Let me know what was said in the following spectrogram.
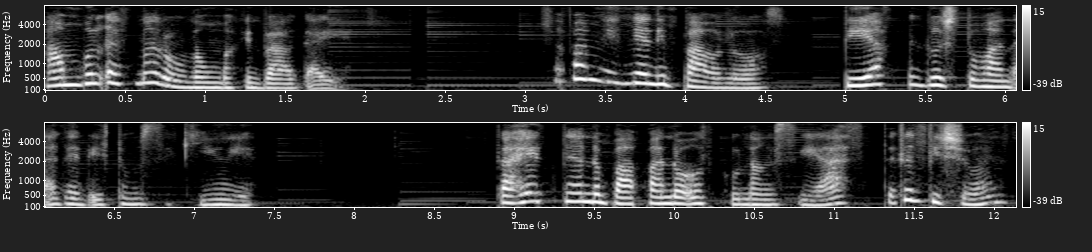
humble at marunong makibagay. Sa pamilya ni Paulo, tiyak na gustuhan agad itong si Kimi. Kahit nga napapanood ko lang siya sa telebisyon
